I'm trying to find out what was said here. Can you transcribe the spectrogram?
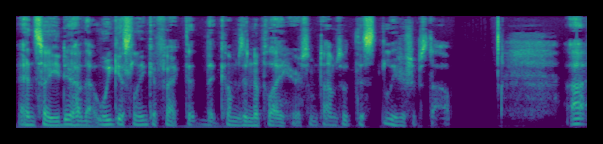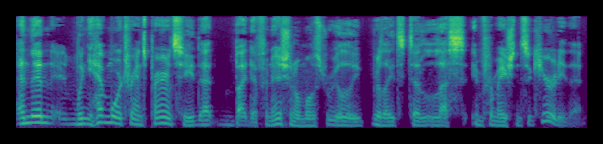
and so you do have that weakest link effect that, that comes into play here sometimes with this leadership style. Uh, and then when you have more transparency, that by definition almost really relates to less information security then.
